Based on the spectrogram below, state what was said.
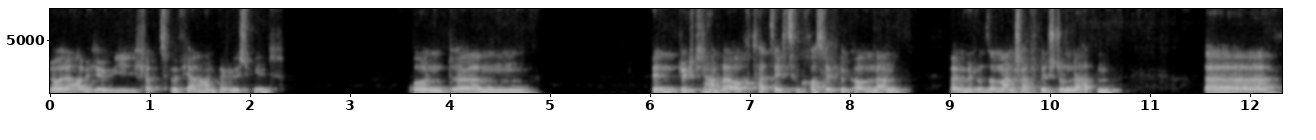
ja, da habe ich irgendwie, ich glaube, zwölf Jahre Handball gespielt. Und ähm, bin durch den Handball auch tatsächlich zum CrossFit gekommen dann, weil wir mit unserer Mannschaft eine Stunde hatten. Äh, ja,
